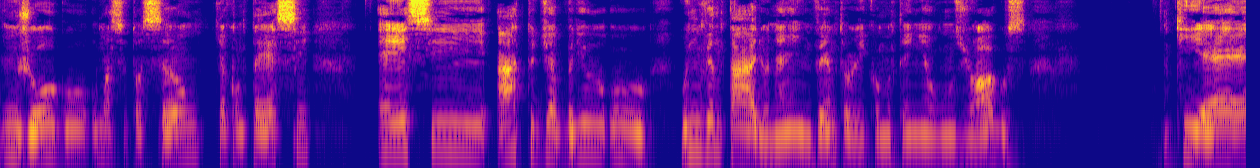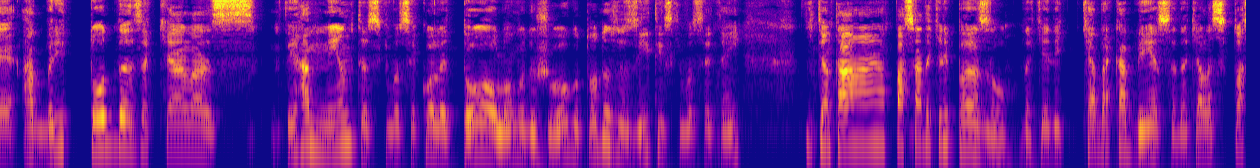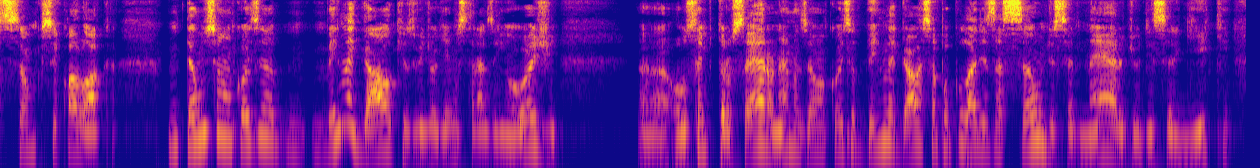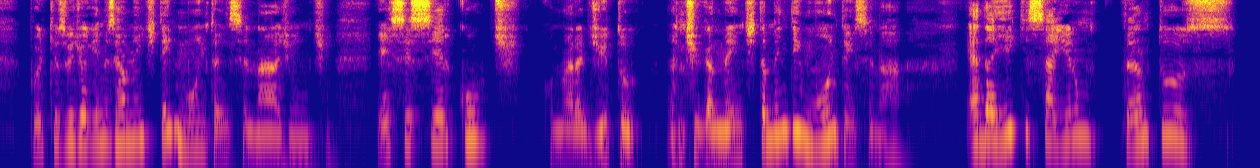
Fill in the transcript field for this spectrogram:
um jogo, uma situação que acontece, é esse ato de abrir o, o inventário, né? Inventory, como tem em alguns jogos, que é abrir todas aquelas ferramentas que você coletou ao longo do jogo, todos os itens que você tem e tentar passar daquele puzzle, daquele quebra-cabeça, daquela situação que se coloca. Então isso é uma coisa bem legal que os videogames trazem hoje uh, ou sempre trouxeram, né? Mas é uma coisa bem legal essa popularização de ser nerd ou de ser geek, porque os videogames realmente têm muito a ensinar a gente. Esse ser cult, como era dito antigamente, também tem muito a ensinar. É daí que saíram tantos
